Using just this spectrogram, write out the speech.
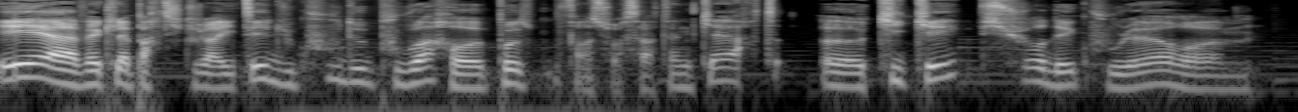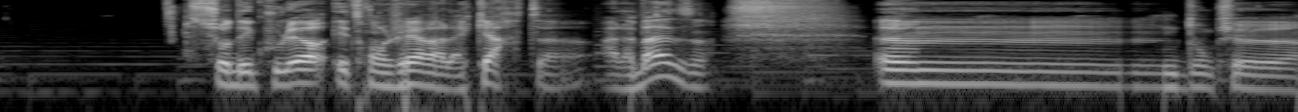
et avec la particularité du coup de pouvoir, enfin sur certaines cartes, kicker sur des couleurs, sur des couleurs étrangères à la carte à la base. Euh, donc euh,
